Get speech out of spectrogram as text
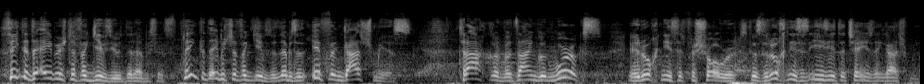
Think that the Aibershter forgives you, the Rebbe says. Think that the Aibershter forgives you. The Rebbe says, if in Gashmias, Trachkud, Vazayin good works, in it for sure works. Because Ruchnis is easier to change than Gashmi.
